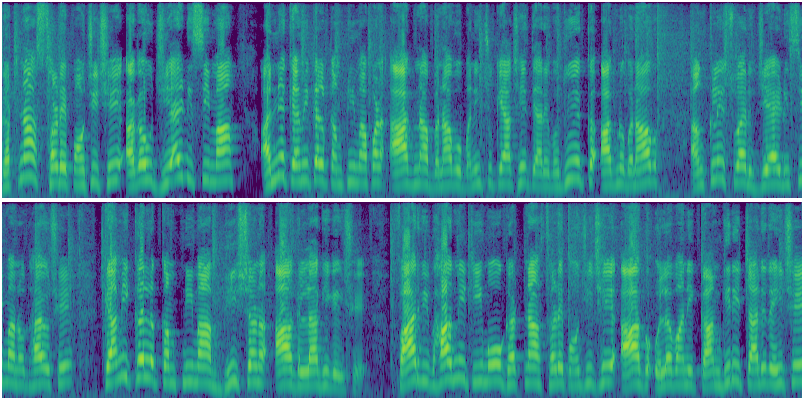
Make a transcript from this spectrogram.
ઘટના સ્થળે પહોંચી છે. અગાઉ જીઆઈડીસીમાં અન્ય કેમિકલ કંપનીમાં પણ આગના બનાવો બની ચૂક્યા છે. ત્યારે વધુ એક આગનો બનાવ અંકલેશ્વર જીઆઈડીસીમાં નોંધાયો છે. કેમિકલ કંપનીમાં ભીષણ આગ લાગી ગઈ છે. ફાયર વિભાગની ટીમો ઘટના સ્થળે પહોંચી છે. આગ ઓલવવાની કામગીરી ચાલી રહી છે.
